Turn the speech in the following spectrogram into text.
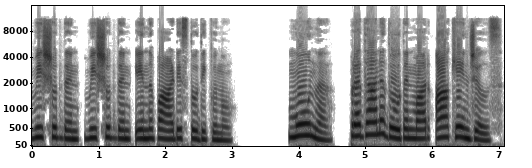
വിശുദ്ധൻ വിശുദ്ധൻ എന്ന് പാടി സ്തുതിക്കുന്നു. മൂന്ന് പ്രധാന ദൂതന്മാർ ആക്കേഞ്ചൽസ്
